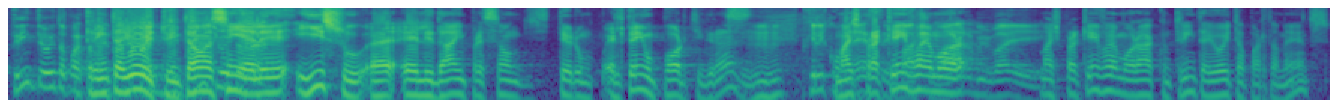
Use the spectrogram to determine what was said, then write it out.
38 apartamentos. 38. de Então, 28 assim, ele, andares. isso é, ele dá a impressão de ter um. Ele tem um porte grande, Uhum. Porque ele mas para quem vai morar, e vai- mas para quem vai morar com 38 apartamentos,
